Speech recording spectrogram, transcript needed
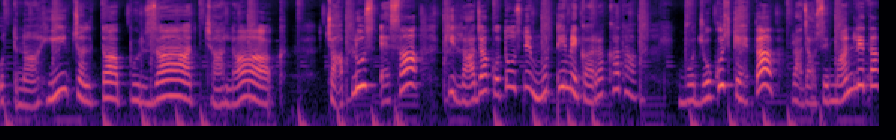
उतना ही चलता पुरजा चालाक। चापलूस ऐसा कि राजा को तो उसने मुट्ठी में कर रखा था। वो जो कुछ कहता, राजा उसे मान लेता।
